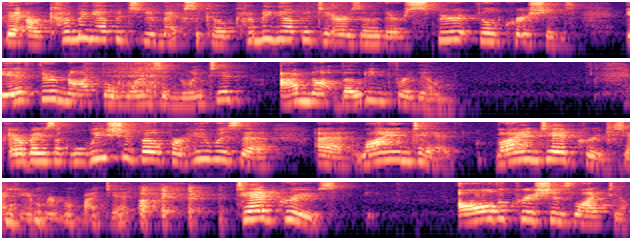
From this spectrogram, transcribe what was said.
that are coming up into New Mexico, coming up into Arizona, they're spirit filled Christians. If they're not the ones anointed, I'm not voting for them. Everybody's like, well, we should vote for who was a, a Lion Ted, Lion Ted Cruz. I can't remember my Ted. Ted Cruz. All the Christians liked him.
